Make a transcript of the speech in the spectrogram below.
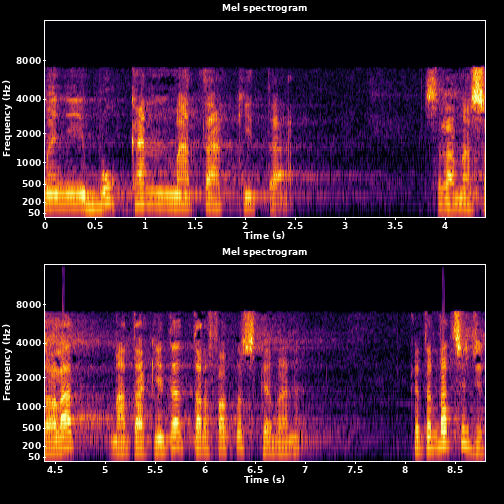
menyibukkan mata kita. Selama sholat Mata kita terfokus ke mana? Ke tempat sujud.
